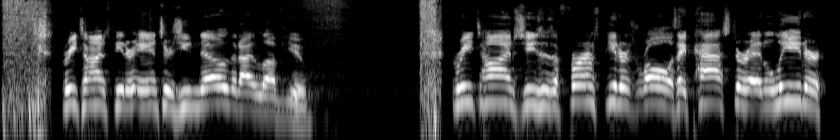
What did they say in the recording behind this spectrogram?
Three times Peter answers, You know that I love you. Three times Jesus affirms Peter's role as a pastor and leader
